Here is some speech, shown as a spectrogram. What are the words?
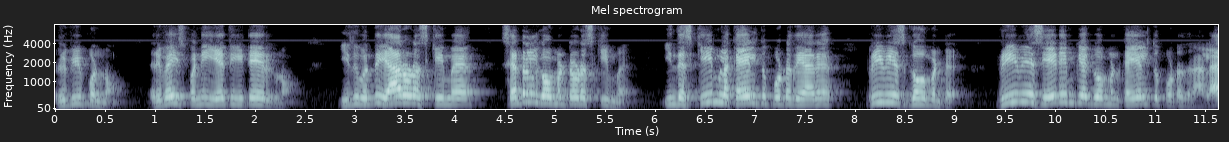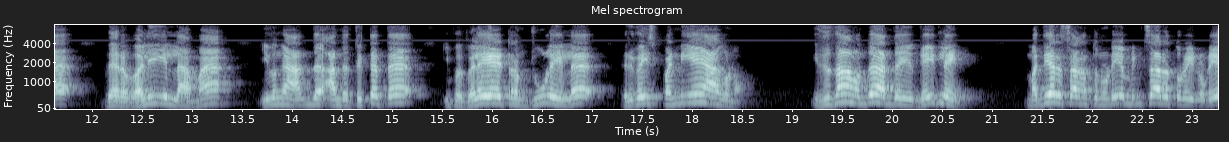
ரிவ்யூ பண்ணும் ரிவைஸ் பண்ணி ஏற்றிக்கிட்டே இருக்கணும். இது வந்து யாரோட ஸ்கீமு சென்ட்ரல் கவர்மெண்ட்டோட ஸ்கீமு இந்த ஸ்கீமில் கையெழுத்து போட்டது யார்? Previous government previous ADMK government கையெழுத்து போட்டதுனால வேறு வழி இல்லாமல் இவங்க அந்த அந்த திட்டத்தை இப்போ விலையேற்றம் ஜூலையில் ரிவைஸ் பண்ணியே ஆகணும். இதுதான் வந்து அந்த கைட்லைன் மத்திய அரசாங்கத்தினுடைய மின்சாரத்துறையினுடைய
